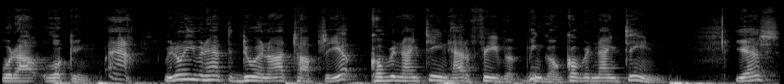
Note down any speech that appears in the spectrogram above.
without looking. Ah, we don't even have to do an autopsy. Yep, COVID 19 had a fever. Bingo, COVID 19. Yes,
